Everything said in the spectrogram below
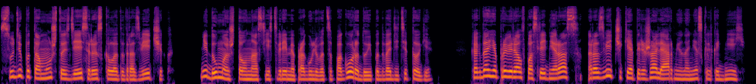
Судя по тому, что здесь рыскал этот разведчик, Не думаю, что у нас есть время прогуливаться по городу и подводить итоги. Когда я проверял в последний раз, разведчики опережали армию на несколько дней.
